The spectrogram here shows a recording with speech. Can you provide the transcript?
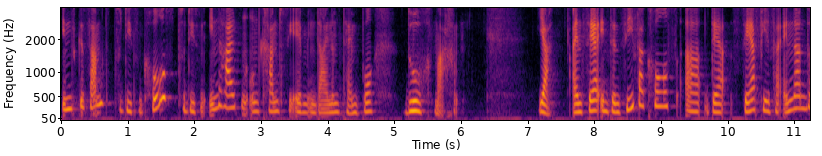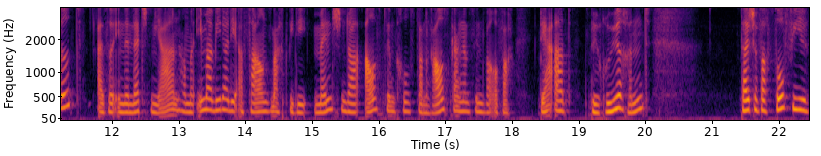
insgesamt zu diesem Kurs, zu diesen Inhalten und kannst sie eben in deinem Tempo durchmachen. Ja, ein sehr intensiver Kurs, äh, der sehr viel verändern wird. Also in den letzten Jahren haben wir immer wieder die Erfahrung gemacht, wie die Menschen da aus dem Kurs dann rausgegangen sind, war einfach derart berührend. Da ist einfach so viel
